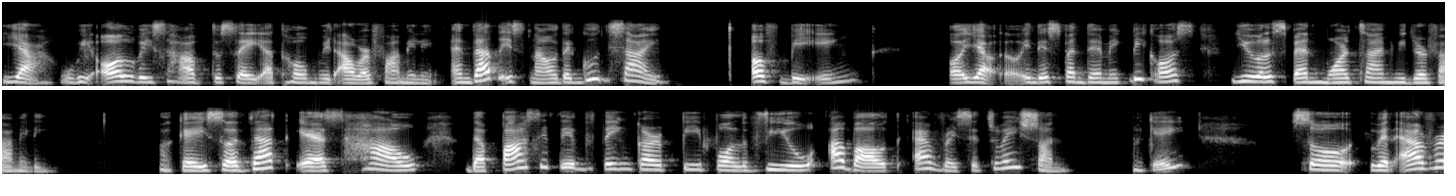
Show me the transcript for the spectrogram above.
yeah we always have to stay at home with our family. And that is now the good side of being oh yeah in this pandemic because you will spend more time with your family okay so that is how the positive thinker people view about every situation okay? So whenever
